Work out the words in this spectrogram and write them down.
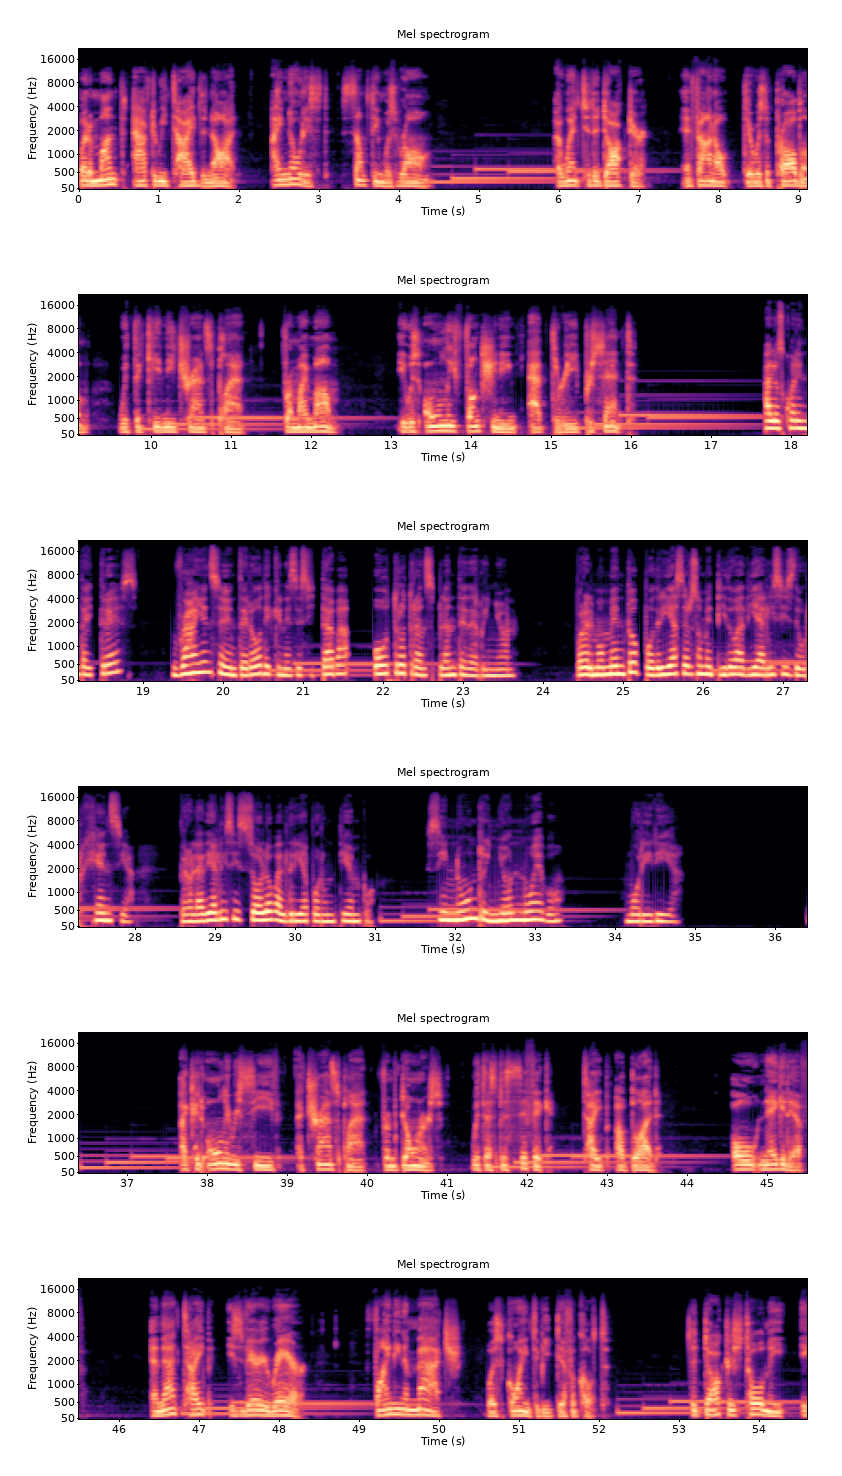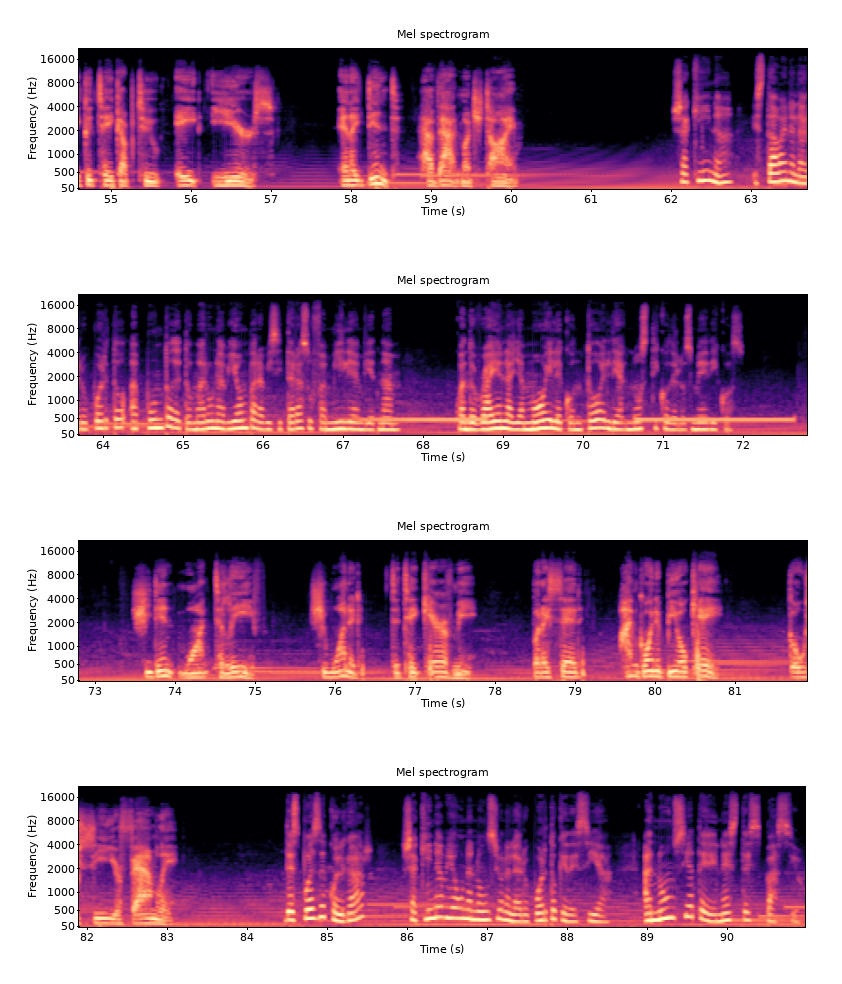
But a month after we tied the knot, I noticed something was wrong. I went to the doctor and found out there was a problem with the kidney transplant from my mom. It was only functioning at 3%. A los 43, Ryan se enteró de que necesitaba otro trasplante de riñón. Por el momento podría ser sometido a diálisis de urgencia, pero la diálisis solo valdría por un tiempo. Sin un riñón nuevo, moriría. I could only receive a transplant from donors with a specific type of blood, O negative. And that type is very rare. Finding a match was going to be difficult. The doctors told me it could take up to eight years. And I didn't have that much time. Shakina estaba en el aeropuerto a punto de tomar un avión para visitar a su familia en Vietnam, cuando Ryan la llamó y le contó el diagnóstico de los médicos. She didn't want to leave. She wanted to take care of me. But I said, I'm going to be okay. Go see your family. Después de colgar, Shakina vio un anuncio en el aeropuerto que decía, Anúnciate en este espacio.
